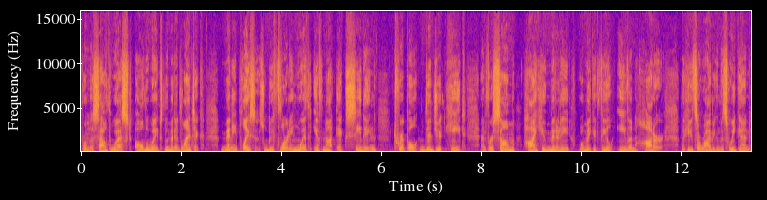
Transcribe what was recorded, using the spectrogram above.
from the southwest all the way to the mid Atlantic. Many places will be flirting with, if not exceeding, triple digit heat. And for some, high humidity will make it feel even hotter. The heat's arriving this weekend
